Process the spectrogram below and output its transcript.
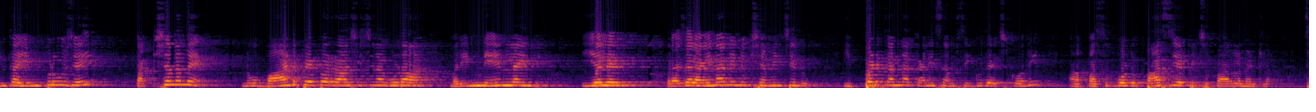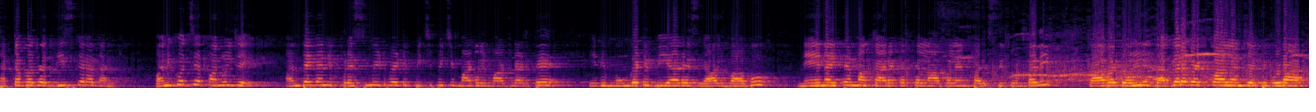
ఇంకా ఇంప్రూవ్ చేయి. తక్షణమే నువ్వు బాండ్ పేపర్ రాసిచ్చినా కూడా మరి ఇన్నేళ్ళైంది ఇయ్యలేదు. ప్రజలు అయినా నిన్ను క్షమించిండు ఇప్పటికన్నా కనీసం సిగ్గు తెచ్చుకొని ఆ పసుపు బోర్డు పాస్ చేయించు పార్లమెంట్లో. చట్టబద్ధ తీసుకురా దానికి. పనికొచ్చే పనులు చేయి. అంతేగాని ప్రెస్ మీట్ పెట్టి పిచ్చి పిచ్చి మాటలు మాట్లాడితే ఇది ముంగటి బీఆర్ఎస్ కాదు బాబు. నేనైతే మా కార్యకర్తలు ఆపలేని పరిస్థితి ఉంటుంది. కాబట్టి ఒళ్ళు దగ్గర పెట్టుకోవాలని చెప్పి కూడా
